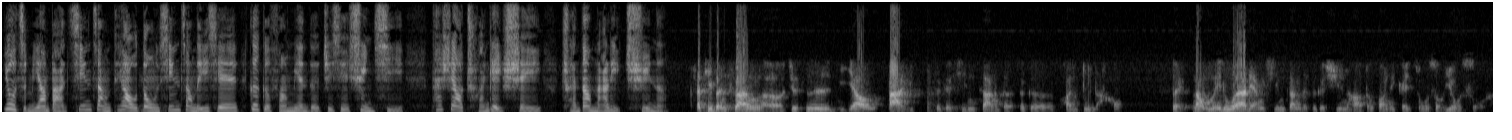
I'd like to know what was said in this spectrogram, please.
又怎么样把心脏跳动、心脏的一些各个方面的这些讯息，它是要传给谁？传到哪里去呢？那基本上呃，就是你要大于这个心脏的这个宽度了哈。对，那我们如果要量心脏的这个讯号的话，你可以左手右手了，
